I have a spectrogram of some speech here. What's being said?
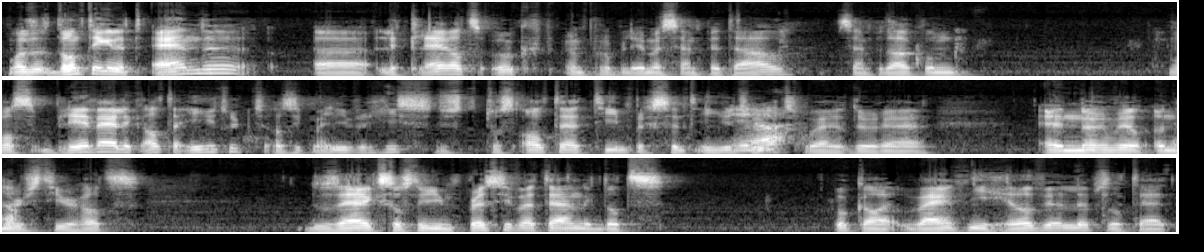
Maar dan tegen het einde, eh, Leclerc had ook een probleem met zijn pedaal. Zijn pedaal kon was, bleef eigenlijk altijd ingedrukt, als ik me niet vergis. Dus het was altijd 10% ingedrukt, waardoor hij enorm veel understeer had. Dus eigenlijk zelfs nog impressive uiteindelijk dat, ook al het niet heel veel laps, dat hij het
